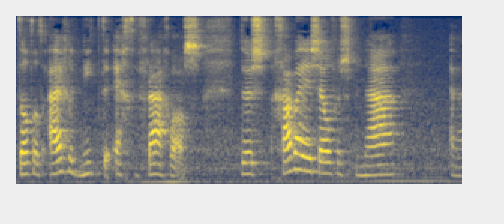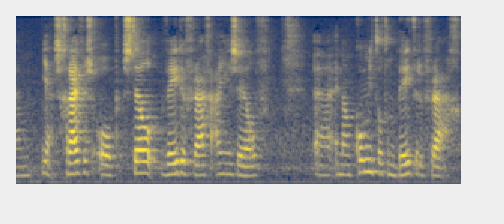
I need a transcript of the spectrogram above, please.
dat dat eigenlijk niet de echte vraag was. Dus ga bij jezelf eens na. Um, ja, schrijf eens op. Stel wedervragen aan jezelf. Uh, en dan kom je tot een betere vraag.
